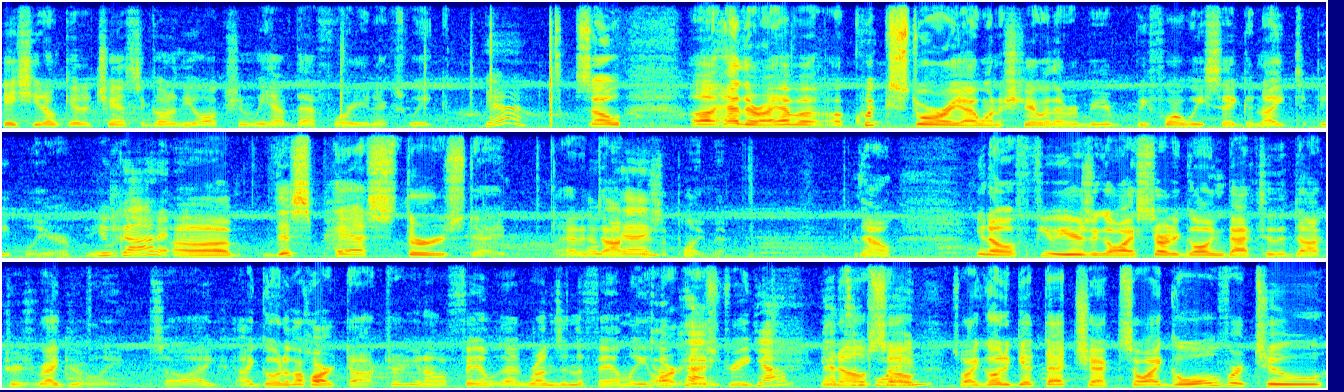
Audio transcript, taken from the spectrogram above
case you don't get a chance to go to the auction, we have that for you next week. yeah. So, uh, Heather, I have a, a quick story I want to share with everybody before we say goodnight to people here. You got it. Uh, this past Thursday, I had a Okay. doctor's appointment. Now, you know, a few years ago, I started going back to the doctors regularly. So I, I go to the heart doctor, you know, family that runs in the family, heart Okay. history. Yep, You know, important. so so I go to get that checked. So I go over to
